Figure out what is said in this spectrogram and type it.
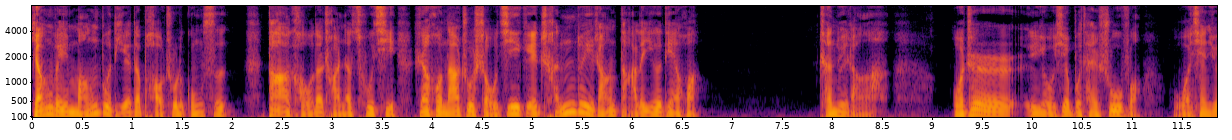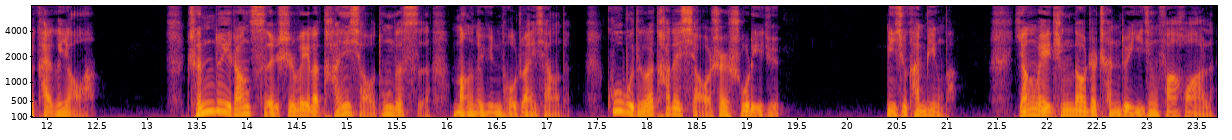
杨伟忙不迭的跑出了公司，大口的喘着粗气，然后拿出手机给陈队长打了一个电话。陈队长啊，我这儿有些不太舒服，我先去开个药啊。陈队长此时为了谭晓东的死忙得晕头转向的，顾不得他的小事，说了一句：“你去看病吧。”杨伟听到这陈队已经发话了，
